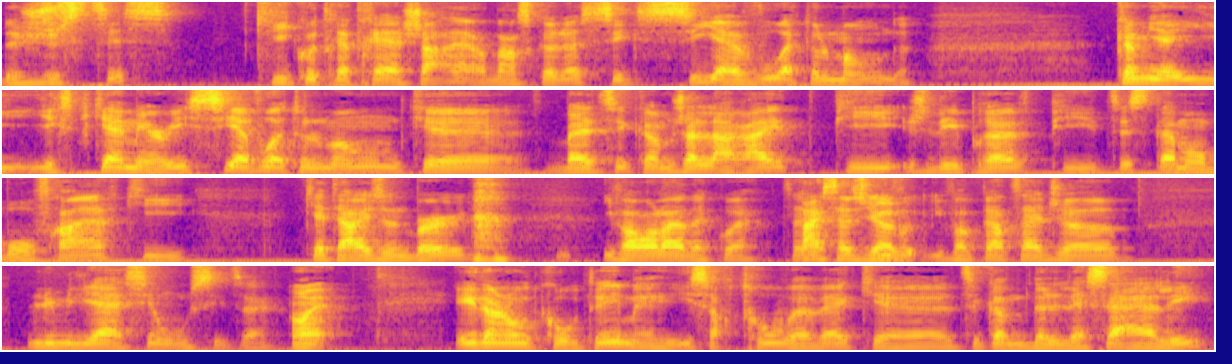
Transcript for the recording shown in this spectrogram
de justice qui coûterait très cher dans ce cas-là, c'est que s'il avoue à tout le monde comme il, a- il- il expliquait à Mary, s'il avoue à tout le monde que, ben, tu sais, comme je l'arrête, puis j'ai des preuves, puis, tu sais, c'était mon beau-frère qui, qui était Heisenberg, il va avoir l'air de quoi? sa job. Il va, il va perdre sa job. L'humiliation aussi, tu sais. Ouais. Et d'un autre côté, mais il se retrouve avec, euh, tu sais, comme de le laisser aller.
